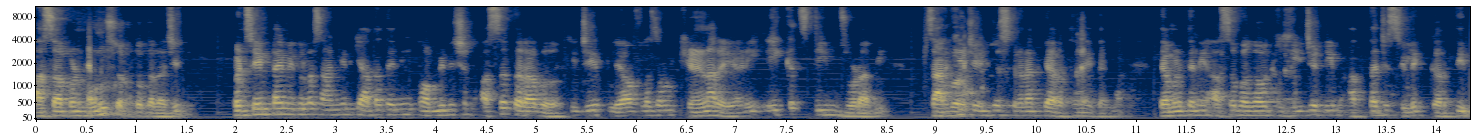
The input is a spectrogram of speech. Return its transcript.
असं आपण म्हणू शकतो कदाचित. पण सेम टाइम मी तुला सांगेन की आता त्यांनी कॉम्बिनेशन असं करावं की जे प्ले ऑफला जाऊन खेळणार आहे आणि एकच टीम जोडावी. सारखे चेंजेस करण्यात काही अर्थ नाही त्यांना. त्यामुळे त्यांनी असं बघावं की ही जे टीम आता जे सिलेक्ट करतील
